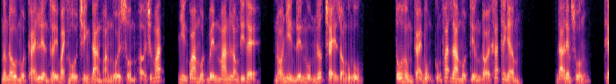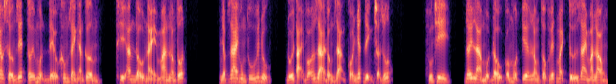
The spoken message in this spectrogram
ngầm đầu một cái liền thấy bạch hổ chính đàng hoàng ngồi xổm ở trước mắt nhìn qua một bên man long thi thể nó nhìn đến ngụm nước chảy dòng ngủ ngủ tô hồng cái bụng cũng phát ra một tiếng đói khát thanh âm. Đã đêm xuống theo sớm giết tới muộn đều không dành ăn cơm thì ăn đầu này man long tốt. Nhập giai hung thú huyết đủ, đối tại võ giả đồng dạng có nhất định trợ giúp. Húng chi đây là một đầu có một tia long tộc huyết mạch tứ giai man long.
